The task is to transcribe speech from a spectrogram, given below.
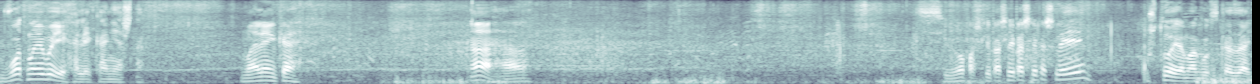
Вот мы и выехали, конечно. Маленько. Ага. Все, пошли, пошли, пошли, пошли. Что я могу сказать?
